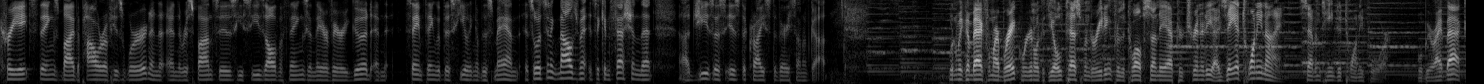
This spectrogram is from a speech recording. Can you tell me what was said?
creates things by the power of his word and and the response is he sees all the things and they are very good and the same thing with this healing of this man so it's an acknowledgement it's a confession that uh, Jesus is the Christ the very son of God When we come back from our break, we're going to look at the Old Testament reading for the 12th Sunday after Trinity, Isaiah 29, 17 to 24. We'll be right back.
